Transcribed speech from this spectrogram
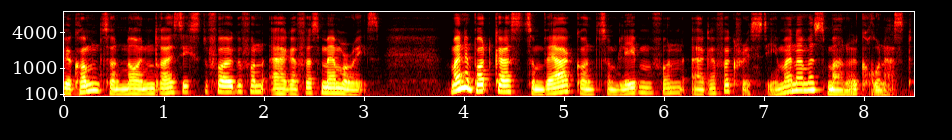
willkommen zur 39. Folge von Agatha's Memories, meinem Podcast zum Werk und zum Leben von Agatha Christie. Mein Name ist Manuel Kronast.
